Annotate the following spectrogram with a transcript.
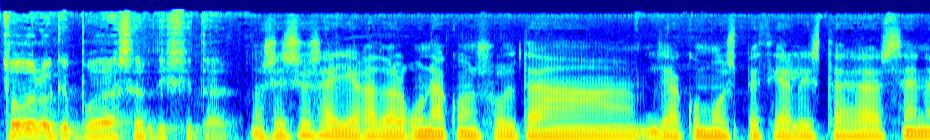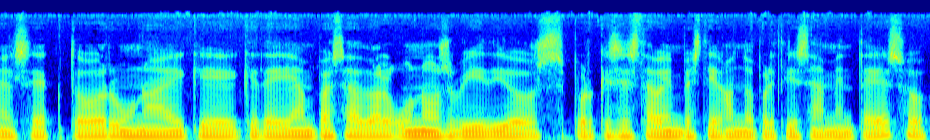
todo lo que pueda ser digital. No sé si os ha llegado alguna consulta ya como especialistas en el sector, una hay que, que te hayan pasado algunos vídeos porque se estaba investigando precisamente eso,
